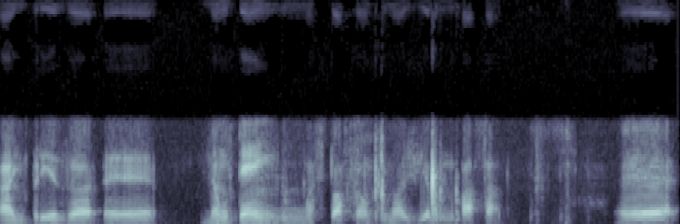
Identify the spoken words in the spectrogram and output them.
a empresa é, não tem uma situação que nós víamos no passado. É,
